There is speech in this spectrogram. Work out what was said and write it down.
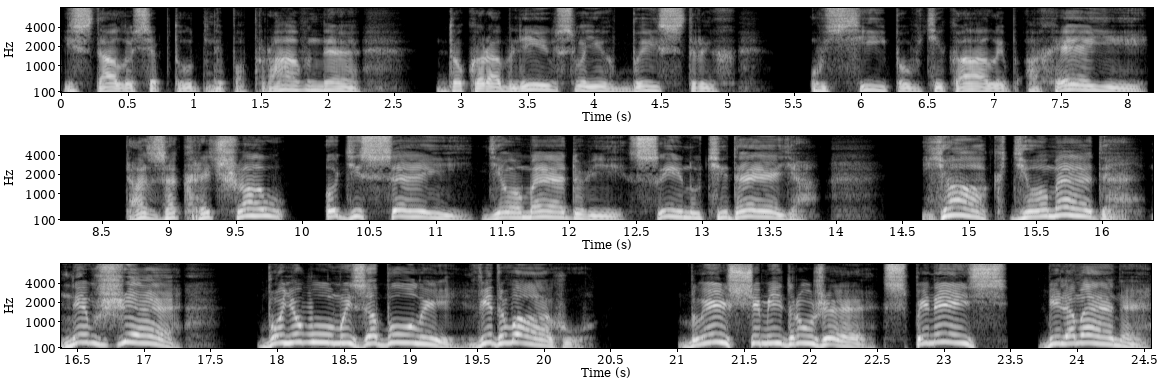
і сталося б тут непоправне, до кораблів своїх бистрих усі повтікали б Ахеї, та закричав Одіссей Діомедові, сину Тідея. Як, Діомеде, невже? Бойову ми забули відвагу. Ближче, мій друже, спинись біля мене,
